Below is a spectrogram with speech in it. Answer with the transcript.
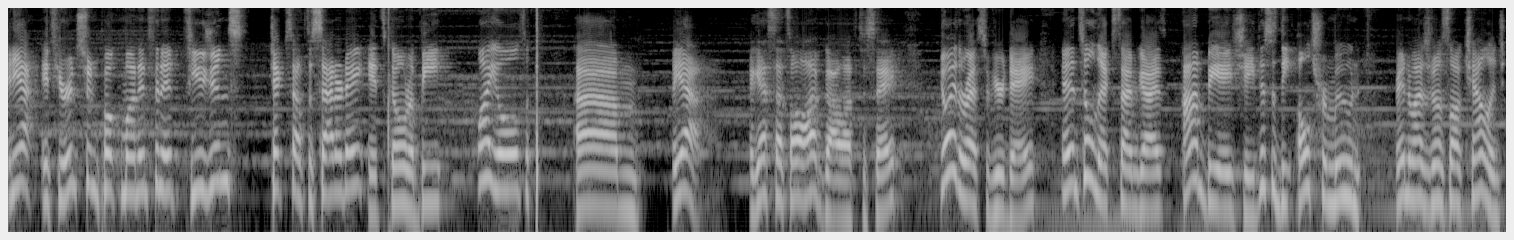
and yeah, if you're interested in Pokemon Infinite Fusions, check us out this Saturday. It's going to be wild. Um, but yeah, I guess that's all I've got left to say. Enjoy the rest of your day. And until next time, guys, I'm BHG. This is the Ultra Moon Randomizer Nuzlocke Challenge.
